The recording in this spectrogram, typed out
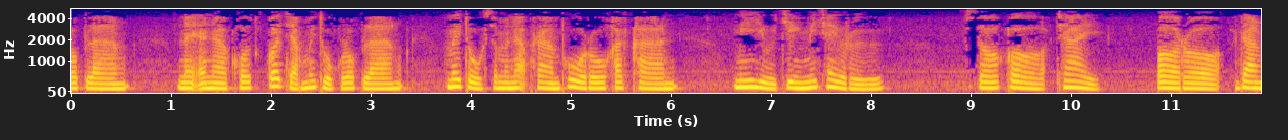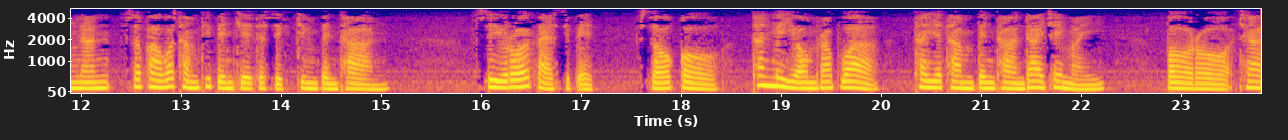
ลบล้าง ในอนาคตก็จะไม่ถูกลบล้าง ไม่ถูกสมณพราหมณ์ผู้รู้คัดค้าน มีอยู่จริงไม่ใช่หรือสกใช่ ปร ดังนั้น สภาวธรรมที่เป็นเจตสิกจึงเป็นทาน 481 สก ท่านไม่ยอมรับว่าทายธรรมเป็นทานได้ใช่ไหม ปร ใช่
